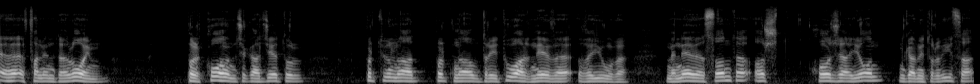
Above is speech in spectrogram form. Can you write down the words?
e falënderojmë për kohën që ka gjetur për të na për të na u drejtuar neve dhe juve. Me neve sonte është hoxha jonë nga Mitrovica,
